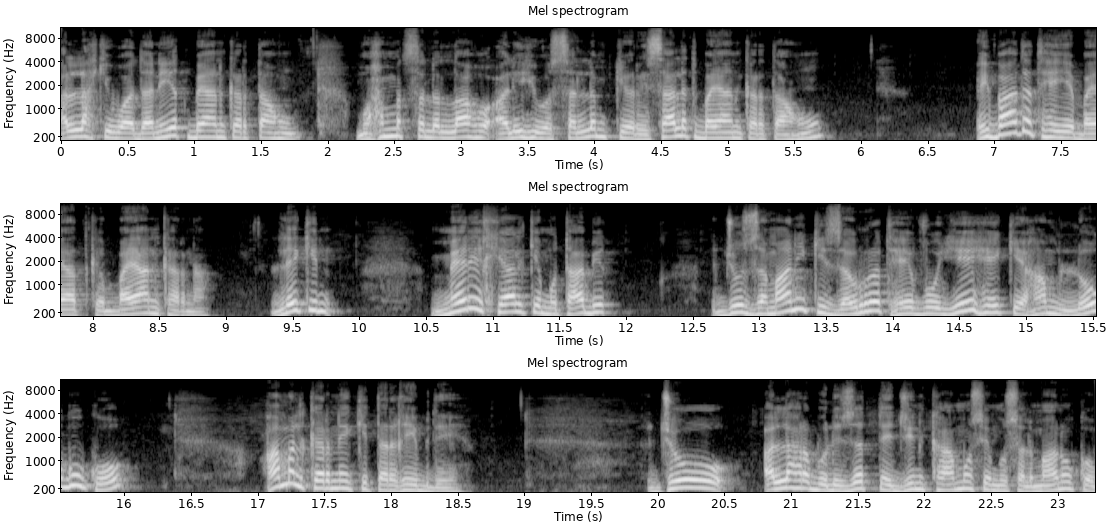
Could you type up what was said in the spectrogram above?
अल्लाह की वादानियत बयान करता हूँ, मोहम्मद सल्लल्लाहु अलैहि वसल्लम के रिसालत बयान करता हूँ, इबादत है ये बयात बयान करना। लेकिन मेरे ख्याल के मुताबिक जो ज़माने की ज़रूरत है, वो ये है कि हम लोगों को अमल करने की तरगीब दें। जो अल्लाह रब्ज़त ने जिन कामों से मुसलमानों को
